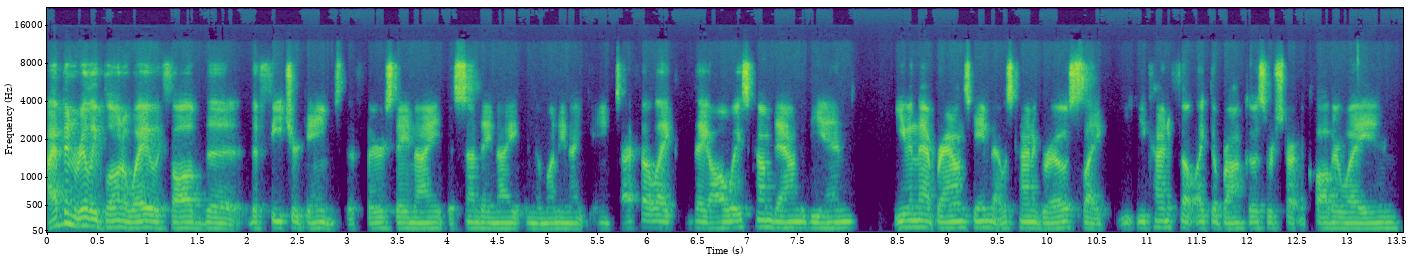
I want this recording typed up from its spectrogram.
I've been really blown away with all of the the feature games, the Thursday night, the Sunday night, and the Monday night games. I felt like they always come down to the end. Even that Browns game that was kind of gross, like you kind of felt like the Broncos were starting to claw their way in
